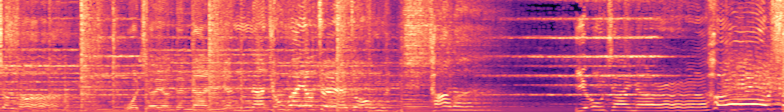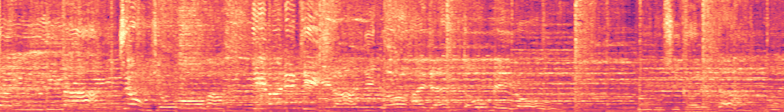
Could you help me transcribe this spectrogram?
什么我这样的男人啊，就快要绝种？他呢，又在哪儿？哦，神呐，救救我吧！一把年纪了，一个爱人都没有，孤独是可怜的。如果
